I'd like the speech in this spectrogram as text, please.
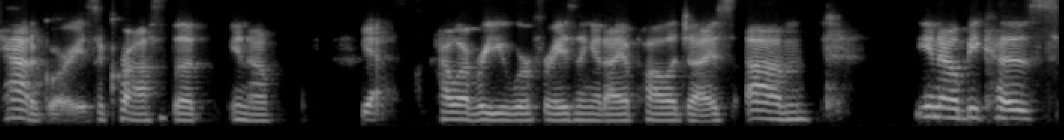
categories across the, you know, Yes, however you were phrasing it, I apologize. Um, you know, because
